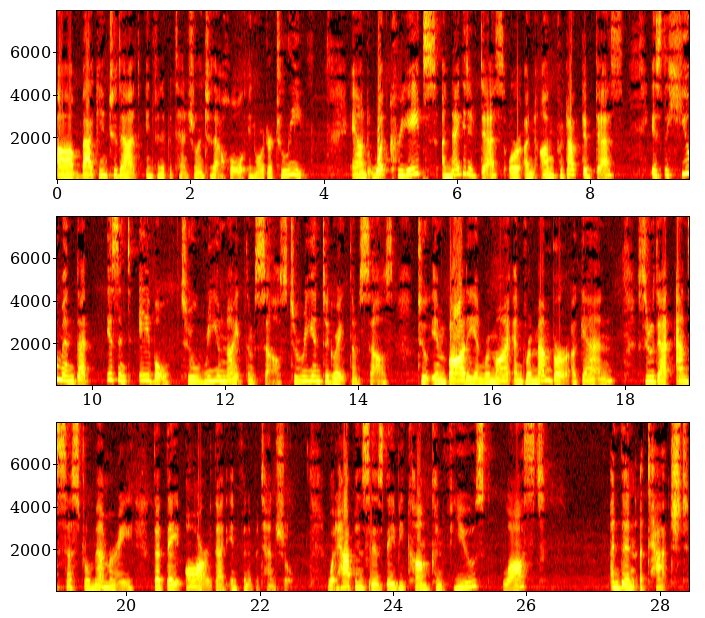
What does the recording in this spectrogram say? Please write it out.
uh, back into that infinite potential, into that whole, in order to leave. And what creates a negative death or an unproductive death is the human that isn't able to reunite themselves, to reintegrate themselves, to embody and remind and remember again through that ancestral memory that they are that infinite potential. What happens is they become confused, lost, and then attached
